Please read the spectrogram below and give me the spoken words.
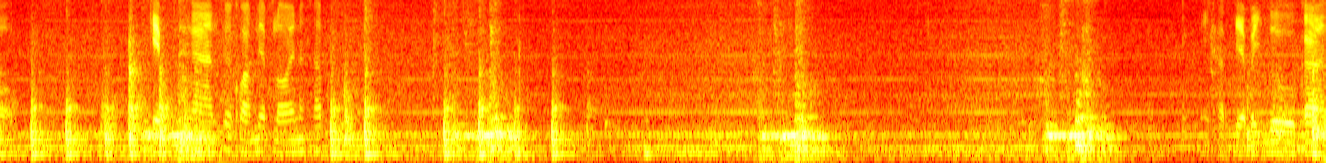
อบเก็บงานเพื่อความเรียบร้อยนะครับนี่ครับเดี๋ยวไปดูการ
